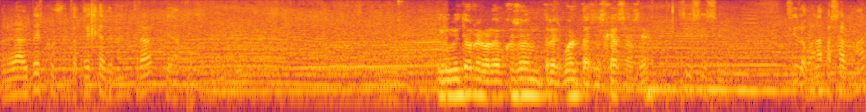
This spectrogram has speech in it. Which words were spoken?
Manuel Alves con su estrategia de no entrar, que Momento recordemos que son tres vueltas escasas, ¿eh? Sí, sí, sí. Sí, lo van a pasar mal,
